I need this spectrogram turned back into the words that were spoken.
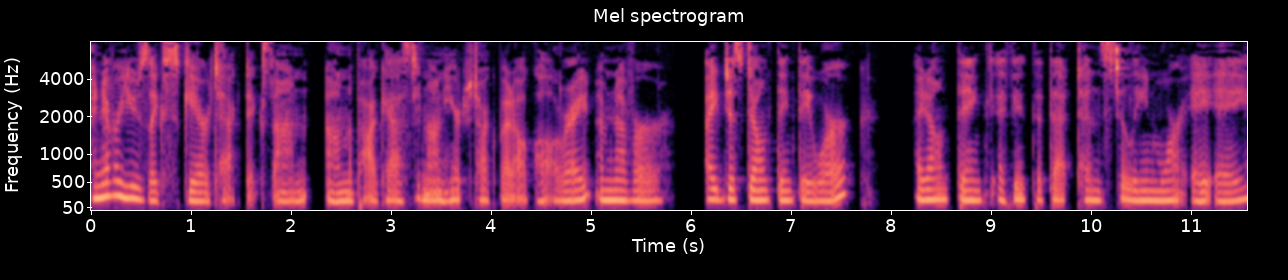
I never use like scare tactics on on the podcast and on here to talk about alcohol, right? I'm never I just don't think they work. I don't think I think that that tends to lean more AA.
